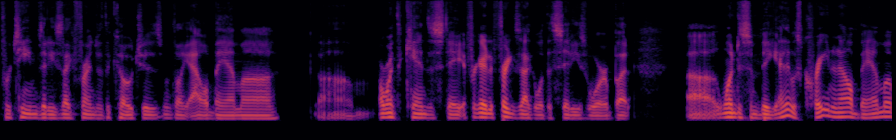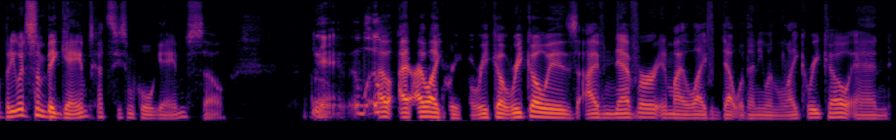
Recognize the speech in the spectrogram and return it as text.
for teams that he's like friends with the coaches. Went to like Alabama, um, or went to Kansas State. I forget, I forget exactly what the cities were, but uh, went to some big. I think it was Creighton in Alabama, but he went to some big games. Got to see some cool games. So. Um, yeah, I, I, I like Rico. Rico. Rico is. I've never in my life dealt with anyone like Rico, and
